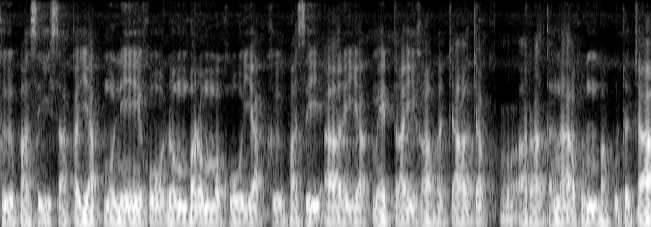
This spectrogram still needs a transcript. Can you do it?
คือภาษีสักยมุนีโคดมบรมคูยะ คือภาษีอาริยเมตไตรข้าพเจ้าจะขออาราธนาคุณพระพุทธเจ้า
